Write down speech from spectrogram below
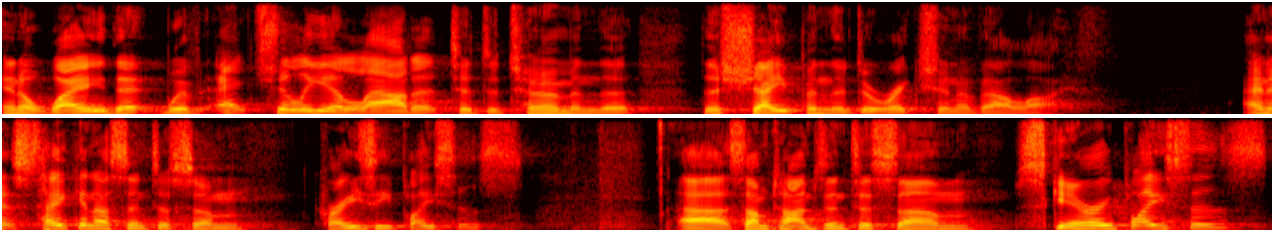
in a way that we've actually allowed it to determine the, the shape and the direction of our life. And it's taken us into some crazy places, uh, sometimes into some scary places,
